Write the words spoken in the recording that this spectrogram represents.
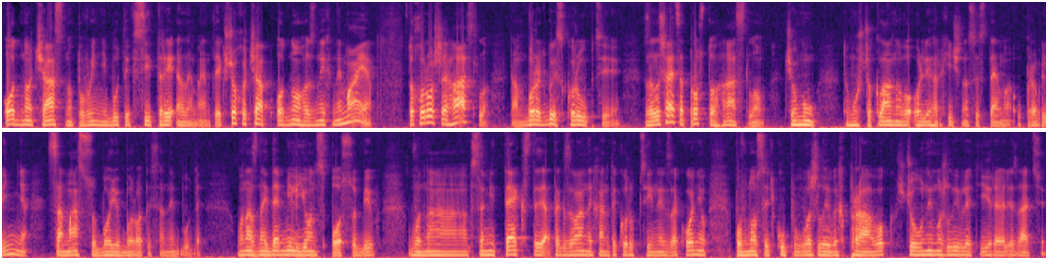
Одночасно повинні бути всі три елементи. Якщо хоча б одного з них немає, то хороше гасло там, боротьби з корупцією залишається просто гаслом. Чому? Тому що кланово-олігархічна система управління сама з собою боротися не буде. Вона знайде мільйон способів, вона в самі тексти так званих антикорупційних законів повносить купу важливих правок, що унеможливлять її реалізацію.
